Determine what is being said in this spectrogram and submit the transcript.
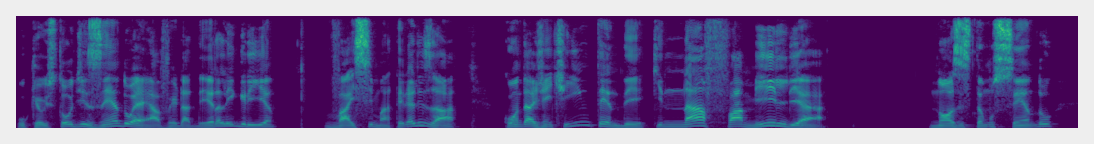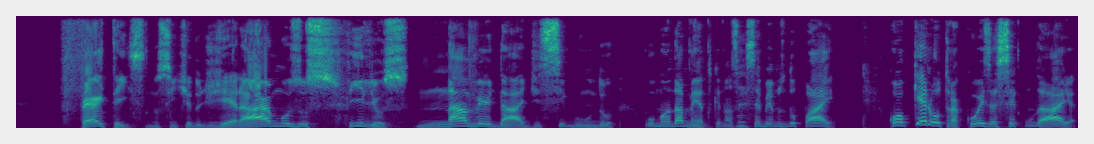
O que eu estou dizendo é a verdadeira alegria vai se materializar quando a gente entender que na família nós estamos sendo férteis, no sentido de gerarmos os filhos, na verdade, segundo o mandamento que nós recebemos do Pai. Qualquer outra coisa é secundária.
